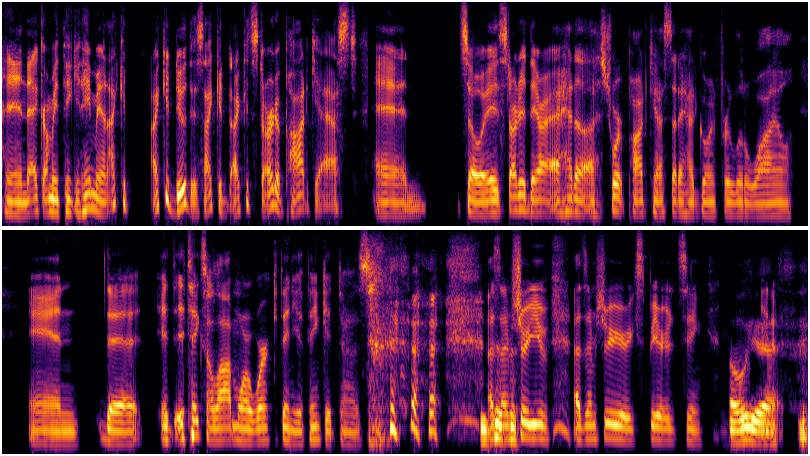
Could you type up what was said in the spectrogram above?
And that got me thinking, hey man, I could, I could do this. I could, I could start a podcast. And so it started there. I had a short podcast that I had going for a little while and the it, it takes a lot more work than you think it does as i'm sure you've as i'm sure you're experiencing oh yeah you,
